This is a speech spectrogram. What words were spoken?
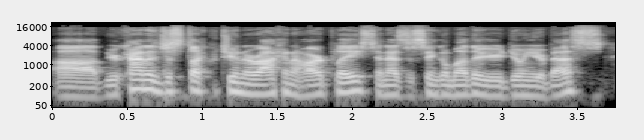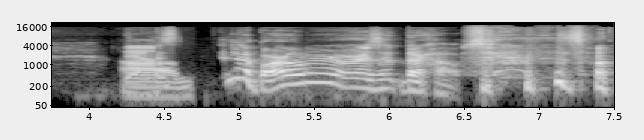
uh, you're kind of just stuck between a rock and a hard place. And as a single mother, you're doing your best. Yeah. Um, is it a bar owner or is it their house? so,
